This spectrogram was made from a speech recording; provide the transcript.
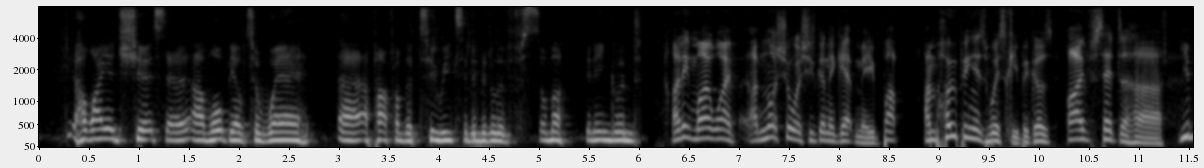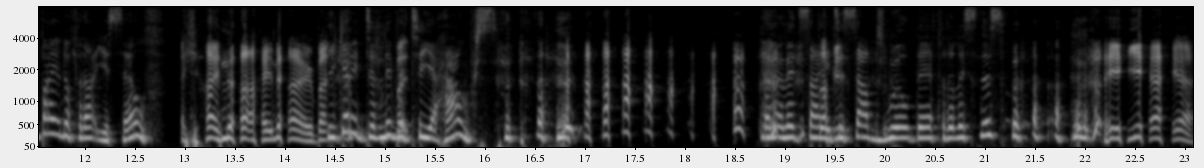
Hawaiian shirts that I won't be able to wear uh, apart from the two weeks in the middle of summer in England. I think my wife, I'm not sure what she's going to get me, but I'm hoping it's whiskey because I've said to her, You buy enough of that yourself. I know, I know, but You get it delivered But- to your house. and then insight into Sam's world there for the listeners. yeah, yeah,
